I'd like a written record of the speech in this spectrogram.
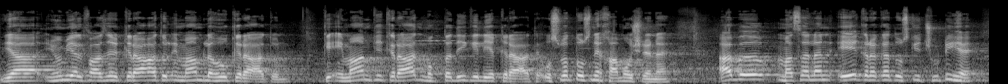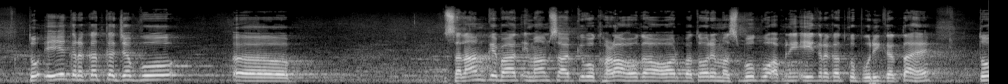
یا یوں بھی الفاظ ہے قراءت الامام لہو قراءت، کہ امام کی قراءت مقتدی کے لیے قراءت ہے۔ اس وقت تو اس نے خاموش رہنا ہے۔ اب مثلا ایک رکت اس کی چھوٹی ہے، تو ایک رکت کا جب وہ سلام کے بعد امام صاحب کے وہ کھڑا ہوگا اور بطور مسبوق وہ اپنی ایک رکت کو پوری کرتا ہے، تو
